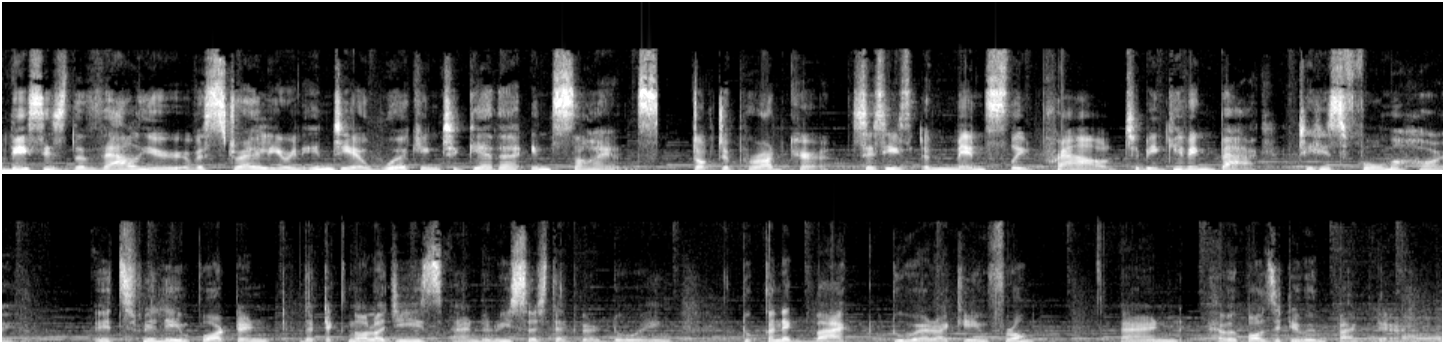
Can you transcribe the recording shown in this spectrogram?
This is the value of Australia and India working together in science. Dr. Paradkar says he's immensely proud to be giving back to his former home. It's really important the technologies and the research that we're doing to connect back to where I came from and have a positive impact there.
